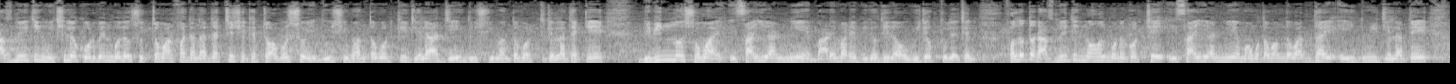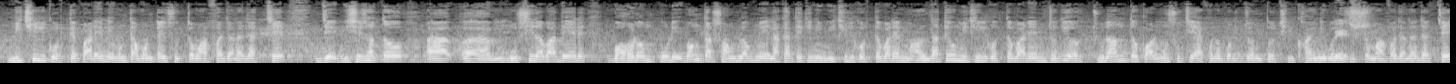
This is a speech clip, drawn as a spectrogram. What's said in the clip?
রাজনৈতিক মিছিলও করবেন বলেও সূত্র মারফত জানা যাচ্ছে, সেক্ষেত্রে অবশ্যই দুই সীমান্তবর্তী জেলা, যেই দুই সীমান্তবর্তী জেলা থেকে বিভিন্ন সময় এসআইআর নিয়ে বারে বারে বিরোধীরা অভিযোগ তুলেছেন। ফলত রাজনৈতিক মহল মনে করছে, এসআইআর নিয়ে মমতা বন্দ্যোপাধ্যায় এই দুই জেলাতে মিছিল করতে পারেন এবং তেমনটাই সূত্র মারফত জানা যাচ্ছে যে, বিশেষত মুর্শিদাবাদের বহরমপুর এবং তার সংলগ্ন এলাকাতে তিনি মিছিল করতে পারেন, মালদাতেও মিছিল করতে পারেন, যদিও চূড়ান্ত কর্মসূচি এখনও পর্যন্ত ঠিক হয়নি। বলে বেশ। সূত্র মারফত জানা যাচ্ছে।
